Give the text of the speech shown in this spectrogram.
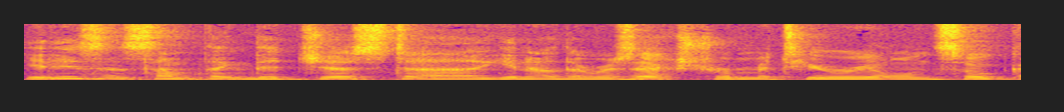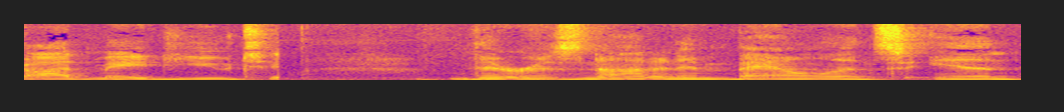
It isn't something that just, uh, you know, there was extra material and so God made you too there is not an imbalance in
